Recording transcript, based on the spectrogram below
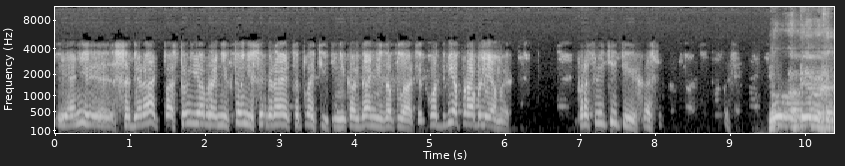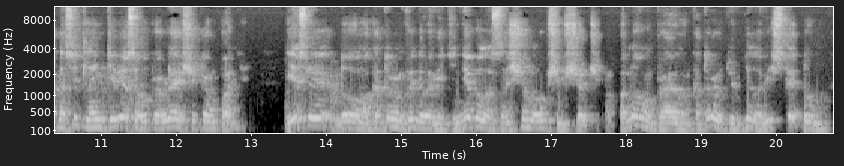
и они э, собирать по 100 евро никто не собирается платить и никогда не заплатит. Вот две проблемы. Просветите их. Ну, во-первых, относительно интересов управляющей компании. Если дом, о котором вы говорите, не был оснащен общим счетчиком по новым правилам, которые утвердила Логическая дума,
